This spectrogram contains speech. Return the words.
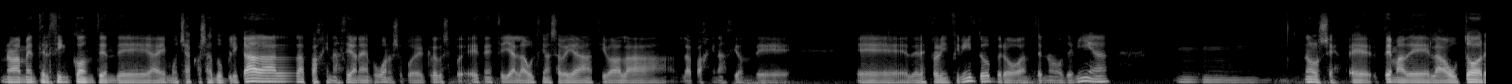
normalmente el thin content de hay muchas cosas duplicadas, las paginaciones, pues bueno, se puede, creo que se puede, en este ya en la última se había activado la, paginación de eh, del scroll infinito, pero antes no lo tenía. Mm, no lo sé. El tema del autor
